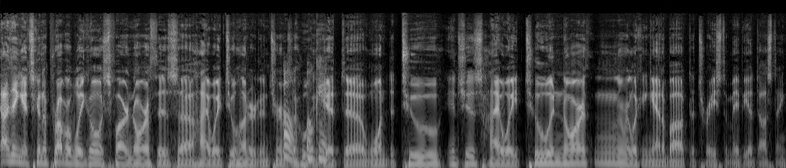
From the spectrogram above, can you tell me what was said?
I think it's going to probably go as far north as uh, Highway 200 in terms Oh, of who okay. could get uh, one to two inches. Highway 2 and north, mm, we're looking at about a trace to maybe a dusting.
